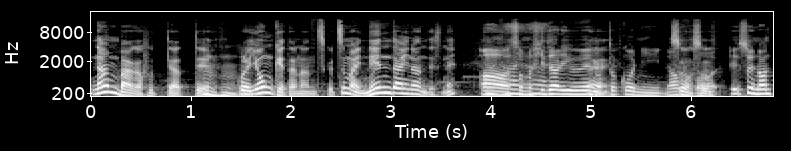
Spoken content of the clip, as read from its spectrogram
ナンバーが振ってあって、うんうんうん。これ4桁なんですけどつまり年代なんですね。ああ、はいはいはい。その左上のとこになんか、そうそう。えそれなん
